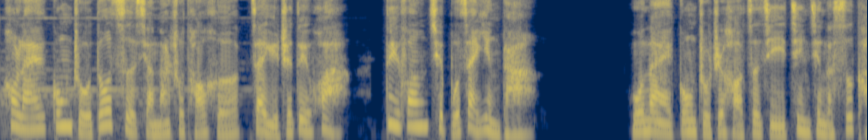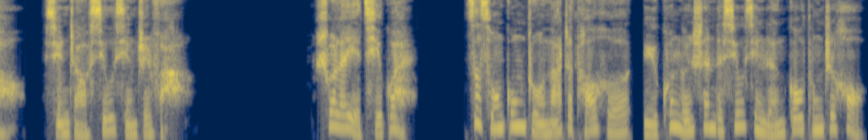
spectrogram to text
后来，公主多次想拿出桃核再与之对话，对方却不再应答。无奈，公主只好自己静静的思考，寻找修行之法。说来也奇怪，自从公主拿着桃核与昆仑山的修行人沟通之后，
